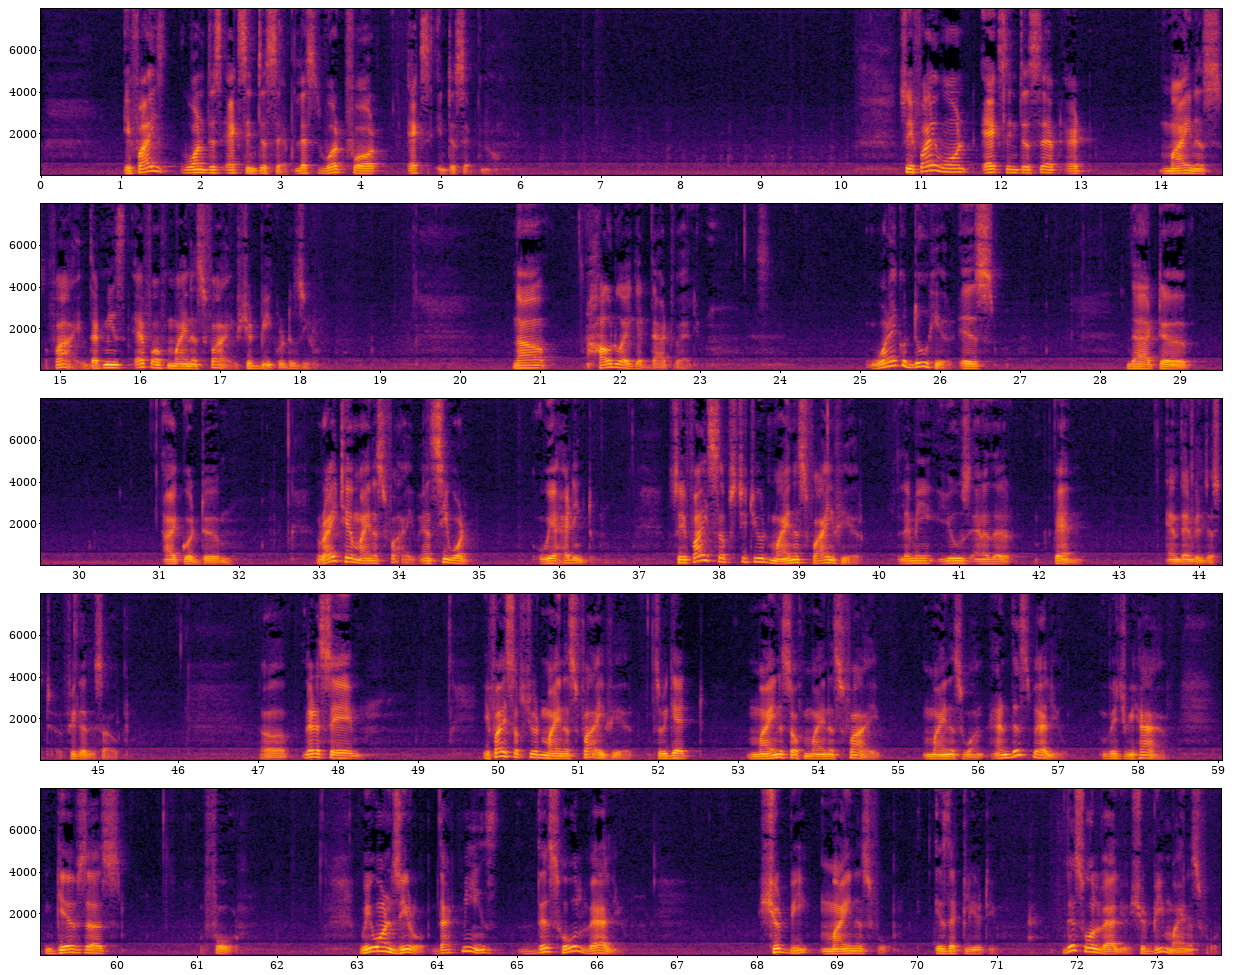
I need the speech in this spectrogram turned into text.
if I want this x-intercept, let's work for x-intercept now. So if I want x-intercept at minus 5, that means f of minus 5 should be equal to 0. Now, how do I get that value? What I could do here is that uh, I could um, write here minus 5 and see what we are heading to. So if I substitute minus 5 here, let me use another pen and then we'll just figure this out. Uh, let us say if I substitute minus 5 here, so we get minus of minus 5 minus 1 and this value which we have gives us 4. We want 0. That means this whole value should be minus 4. Is that clear to you? This whole value should be minus 4.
